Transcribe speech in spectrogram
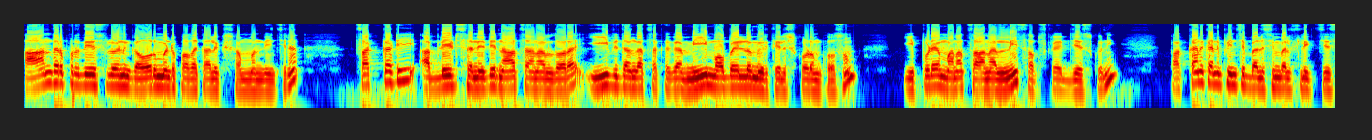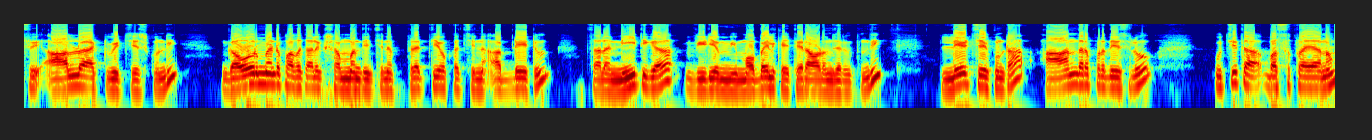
ఆంధ్రప్రదేశ్లోని గవర్నమెంట్ పథకాలకు సంబంధించిన చక్కటి అప్డేట్స్ అనేది నా ఛానల్ ద్వారా ఈ విధంగా చక్కగా మీ మొబైల్లో మీరు తెలుసుకోవడం కోసం ఇప్పుడే మన ఛానల్ని సబ్స్క్రైబ్ చేసుకుని పక్కన కనిపించే బెల్ సింబల్ క్లిక్ చేసి ఆల్లో యాక్టివేట్ చేసుకోండి. గవర్నమెంట్ పథకాలకు సంబంధించిన ప్రతి ఒక్క చిన్న అప్డేటు చాలా నీట్గా వీడియో మీ మొబైల్కి అయితే రావడం జరుగుతుంది. లేట్ చేయకుండా ఆంధ్రప్రదేశ్లో ఉచిత బస్సు ప్రయాణం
